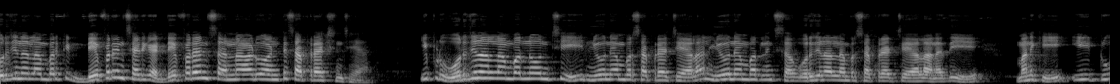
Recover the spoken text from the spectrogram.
ఒరిజినల్ నెంబర్కి డిఫరెన్స్ అడిగా. డిఫరెన్స్ అన్నాడు అంటే సబ్ట్రాక్షన్ చేయాలి. ఇప్పుడు ఒరిజినల్ నెంబర్ నుంచి న్యూ నెంబర్ సపరేట్ చేయాలా? న్యూ నెంబర్ నుంచి ఒరిజినల్ నెంబర్ సపరేట్ చేయాలా అనేది మనకి ఈ టూ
